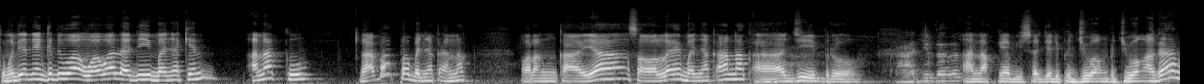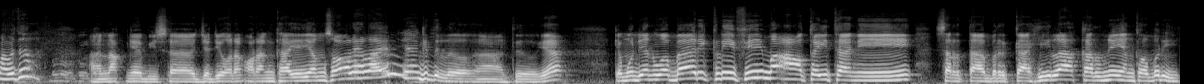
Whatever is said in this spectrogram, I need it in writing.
Kemudian yang kedua, wawaladi banyakin anakku. Gak apa-apa banyak anak. Orang kaya, soleh, banyak anak, ajib bro. Ajib tata. Anaknya bisa jadi pejuang-pejuang agama, betul? Betul, betul. Anaknya bisa jadi orang-orang kaya yang soleh lainnya gitu loh. Nah, tuh ya. Kemudian wabarik li fi ma'ataitani serta berkahilah karunia yang kau beri.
